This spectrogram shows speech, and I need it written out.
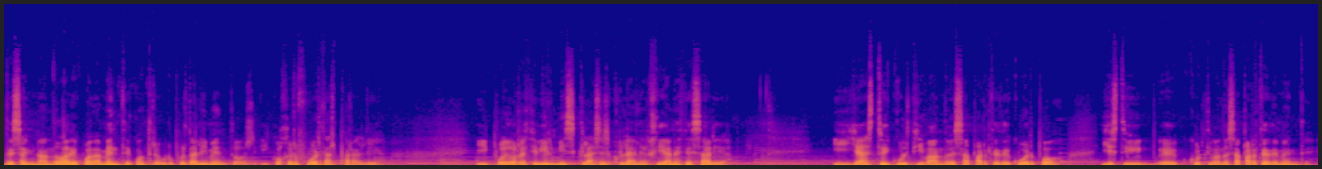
desayunando adecuadamente con tres grupos de alimentos y coger fuerzas para el día. Y puedo recibir mis clases con la energía necesaria. Y ya estoy cultivando esa parte de cuerpo y estoy eh, cultivando esa parte de mente.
